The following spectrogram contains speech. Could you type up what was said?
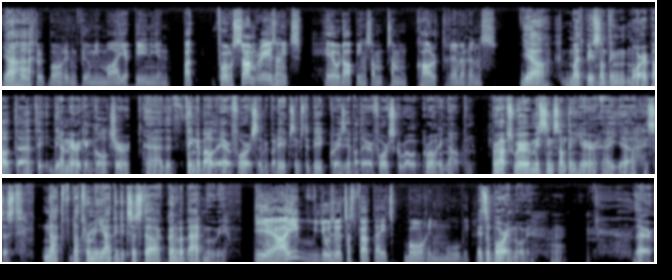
Yeah. Mostly boring film in my opinion, but for some reason it's held up in some some cult reverence. Yeah, might be something more about the the, the American culture. Uh, the thing about Air Force, everybody seems to be crazy about Air Force grow, growing up. Perhaps we're missing something here. Uh, yeah, it's just not not for me. I think it's just a kind of a bad movie. Yeah, I usually just felt that it's boring movie. It's a boring movie. There.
